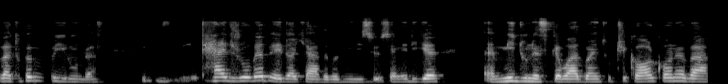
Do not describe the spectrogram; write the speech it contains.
و توپ بیرون رفت. تجربه پیدا کرده بود وینیسیوس. یعنی دیگه می‌دونست که باید با این توپ چی کار کنه و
